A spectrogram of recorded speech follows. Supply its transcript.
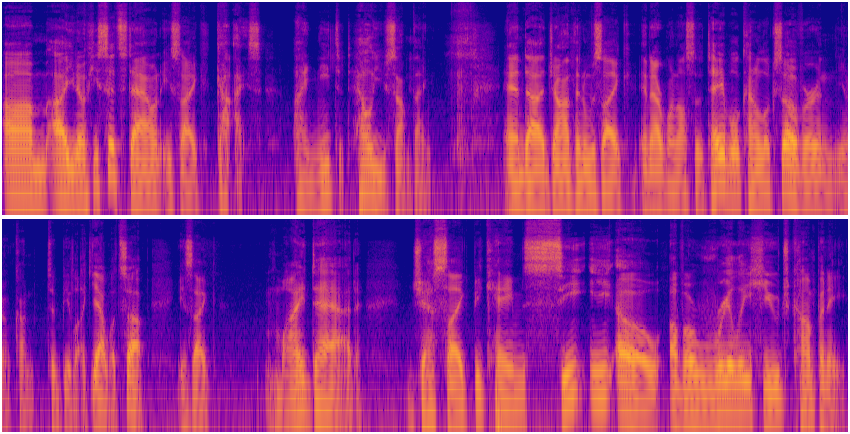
um, uh, you know he sits down he's like guys I need to tell you something. And uh, Jonathan was like, and everyone else at the table kind of looks over and, you know, kind of to be like, yeah, what's up? He's like, my dad just like became CEO of a really huge company.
